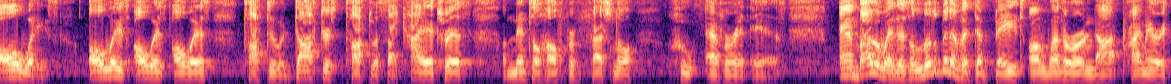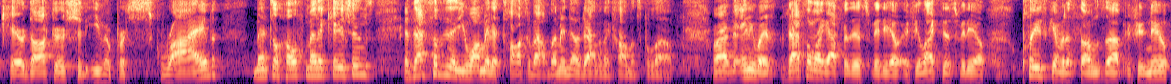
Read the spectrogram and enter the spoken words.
always, always, always, always talk to a doctor, talk to a psychiatrist, a mental health professional, whoever it is. And by the way, there's a little bit of a debate on whether or not primary care doctors should even prescribe mental health medications. If that's something that you want me to talk about, let me know down in the comments below. All right, but anyways, that's all I got for this video. If you like this video, please give it a thumbs up. If you're new,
